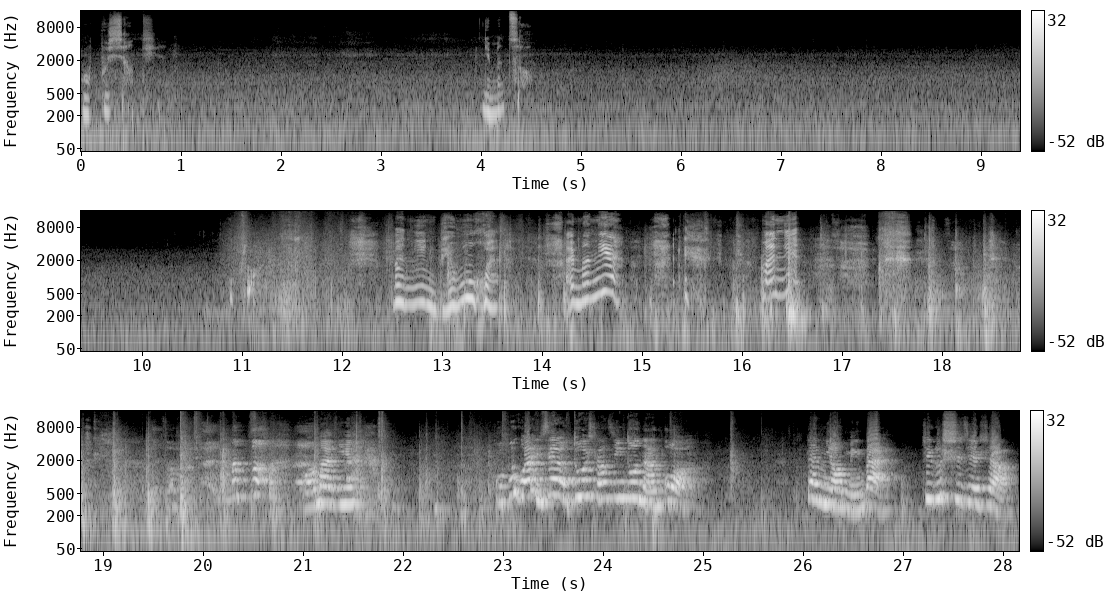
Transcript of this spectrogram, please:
我不想听，你们走。曼妮，你别误会。哎，曼妮，曼妮，走，走王曼妮，我不管你现在有多伤心、多难过，但你要明白，这个世界上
